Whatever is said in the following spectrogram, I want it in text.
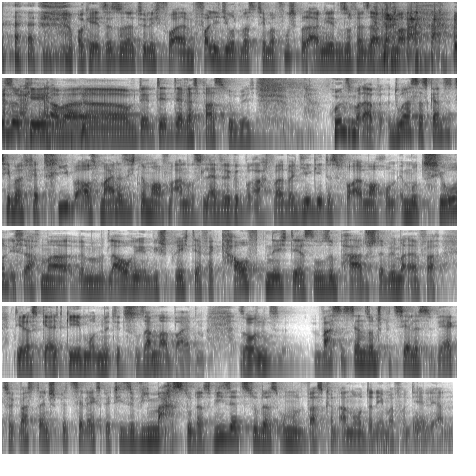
okay, jetzt sind du natürlich vor allem Vollidioten, was das Thema Fußball angeht. Insofern sage ich mal, ist okay, aber äh, der, der Rest passt für mich. Hol uns mal ab. Du hast das ganze Thema Vertrieb aus meiner Sicht nochmal auf ein anderes Level gebracht, weil bei dir geht es vor allem auch um Emotionen. Ich sag mal, wenn man mit Lauri irgendwie spricht, der verkauft nicht, der ist so sympathisch, da will man einfach dir das Geld geben und mit dir zusammenarbeiten. So und was ist denn so ein spezielles Werkzeug? Was ist deine spezielle Expertise? Wie machst du das? Wie setzt du das um und was können andere Unternehmer von dir lernen?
